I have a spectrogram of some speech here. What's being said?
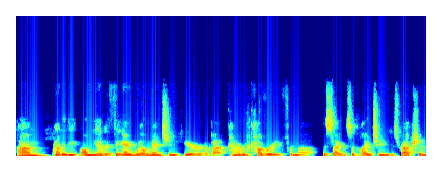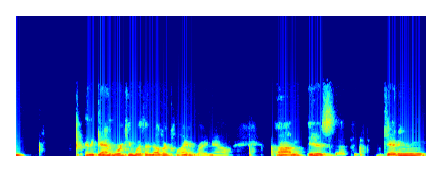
Um, probably the only other thing I will mention here about kind of recovery from uh, the supply chain disruption, and again, working with another client right now, um, is getting.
